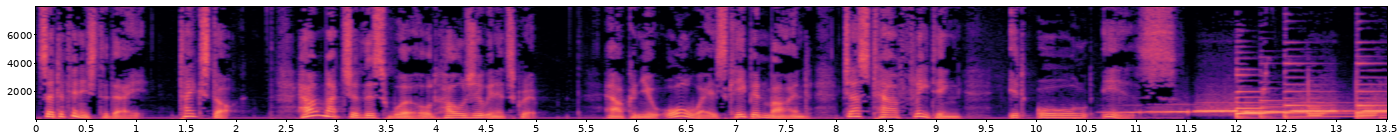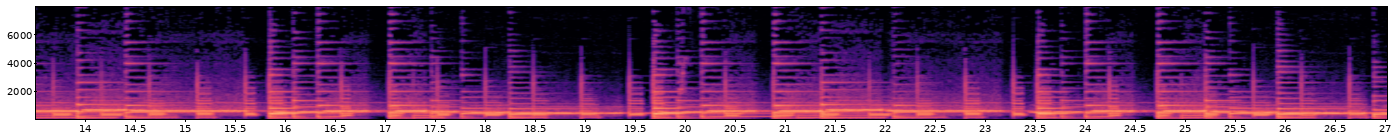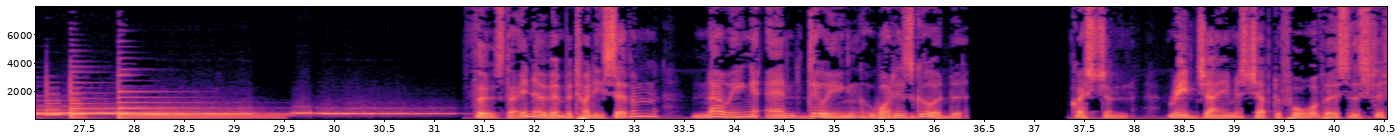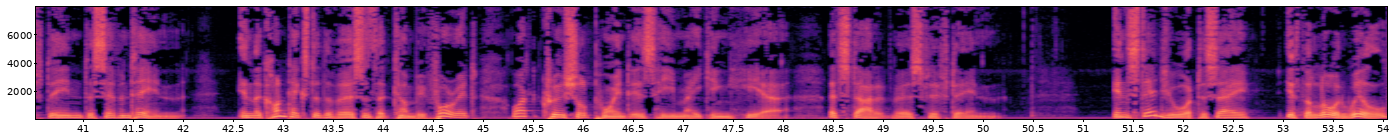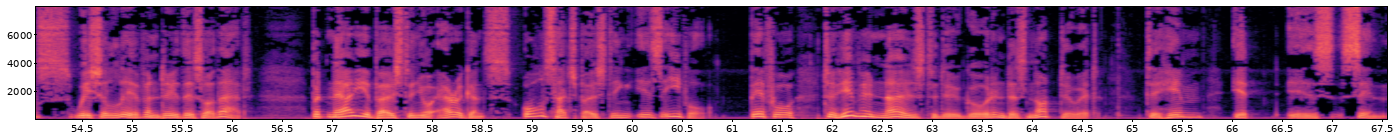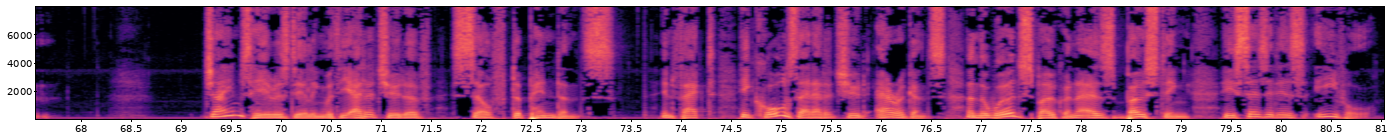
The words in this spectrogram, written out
So to finish today, take stock. How much of this world holds you in its grip? How can you always keep in mind just how fleeting it all is? Thursday, November 27, Knowing and Doing What is Good. Question. Read James chapter 4 verses 15 to 17. In the context of the verses that come before it, what crucial point is he making here? Let's start at verse 15. Instead, you ought to say, If the Lord wills, we shall live and do this or that. But now you boast in your arrogance. All such boasting is evil. Therefore, to him who knows to do good and does not do it, to him it is sin. James here is dealing with the attitude of self dependence. In fact, he calls that attitude arrogance, and the word spoken as boasting. He says it is evil.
